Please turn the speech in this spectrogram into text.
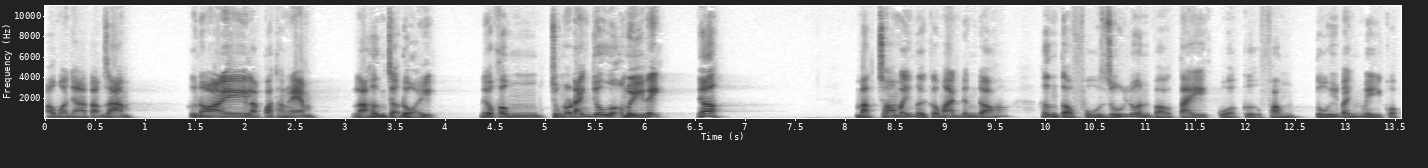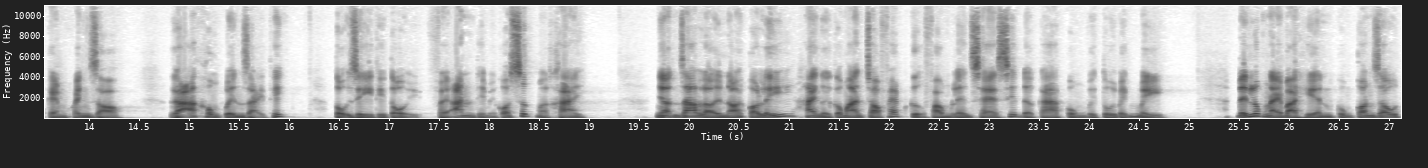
Ông vào nhà tạm giam, cứ nói là có thằng em là Hưng trợ đuổi. Nếu không chúng nó đánh vô ợ mì đấy, nhá. Mặc cho mấy người công an đứng đó, Hưng Tàu Phù rúi luôn vào tay của cự phòng túi bánh mì có kèm khoanh giò. Gã không quên giải thích. Tội gì thì tội, phải ăn thì mới có sức mà khai. Nhận ra lời nói có lý, hai người công an cho phép cự phòng lên xe siết đờ ca cùng với túi bánh mì. Đến lúc này bà Hiền cùng con dâu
